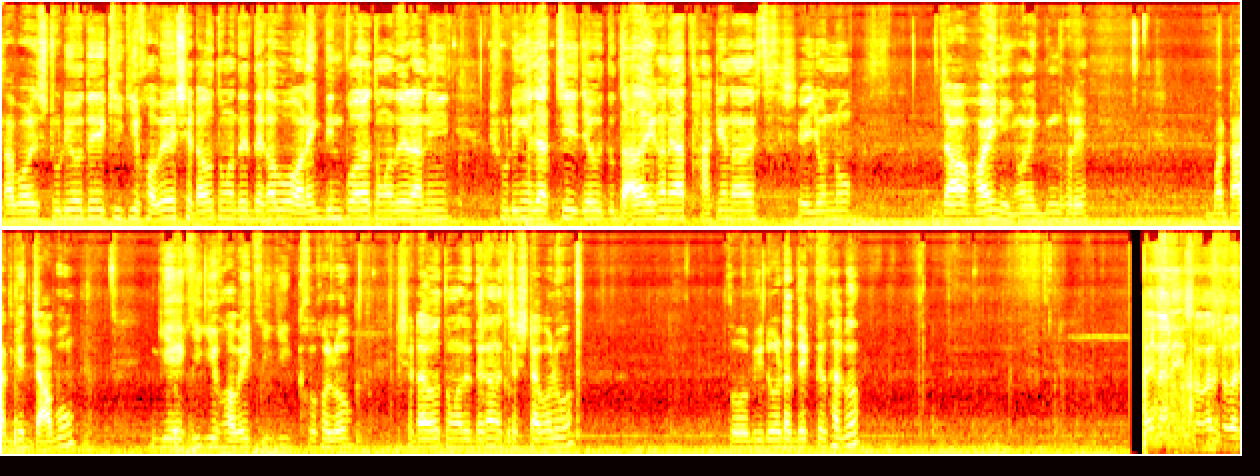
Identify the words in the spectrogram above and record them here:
তারপর স্টুডিওতে কি কি হবে সেটাও তোমাদের দেখাবো। অনেক দিন পর তোমাদের আমি শুটিংয়ে যাচ্ছি, যেহেতু দাদা এখানে আর থাকে না, সেই জন্য যাওয়া হয়নি অনেক দিন ধরে। বাট আজকে যাব, গিয়ে কি কি হবে, কি কি হলো সেটাও তোমাদের দেখানোর চেষ্টা করব। তো ভিডিওটা দেখতে থাকো। সকাল সকাল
